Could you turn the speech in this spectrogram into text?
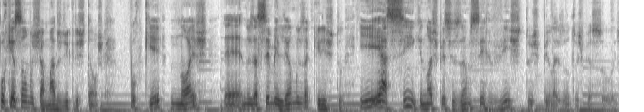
Por que somos chamados de cristãos? Porque nós é, nos assemelhamos a Cristo. E é assim que nós precisamos ser vistos pelas outras pessoas.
